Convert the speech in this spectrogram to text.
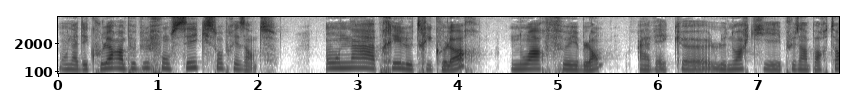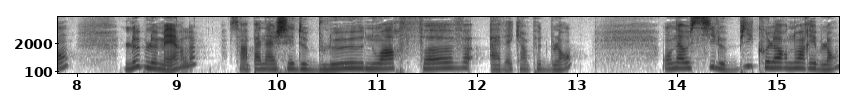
On a des couleurs un peu plus foncées qui sont présentes. On a après le tricolore, noir, feu et blanc, avec euh, le noir qui est plus important. Le bleu merle, c'est un panaché de bleu, noir, fauve avec un peu de blanc. On a aussi le bicolore noir et blanc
